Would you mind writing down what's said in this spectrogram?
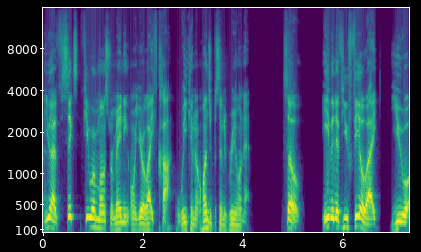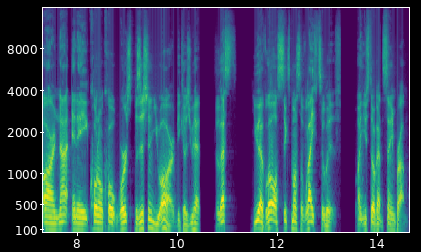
You have six fewer months remaining on your life clock. We can 100% agree on that. So even if you feel like you are not in a quote unquote worse position, you are because you have less, you have lost six months of life to live and you still got the same problem.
